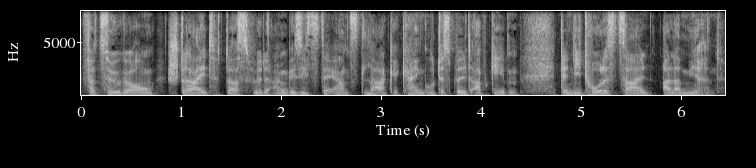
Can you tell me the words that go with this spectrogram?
Verzögerung, Streit, das würde angesichts der ernsten Lage kein gutes Bild abgeben. Denn die Todeszahlen alarmierend.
